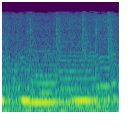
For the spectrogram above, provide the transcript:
Música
